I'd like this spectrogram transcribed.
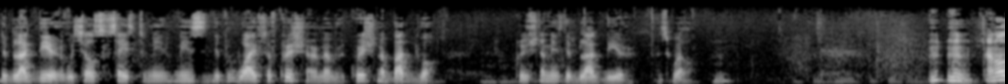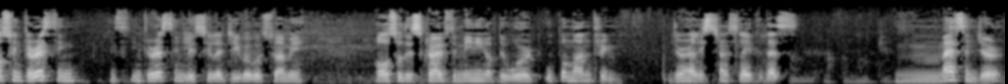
the black deer, which also says to me means the wives of Krishna. Remember, Krishna Badva. Krishna means the black deer as well. and also interesting, interestingly, Srila Jiva Goswami also describes the meaning of the word upamantrim. Generally, translated as messenger,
